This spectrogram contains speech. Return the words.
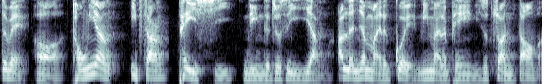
对不对？哦，同样。一张配息领的就是一样嘛，啊，人家买的贵，你买的便宜，你就赚到嘛。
